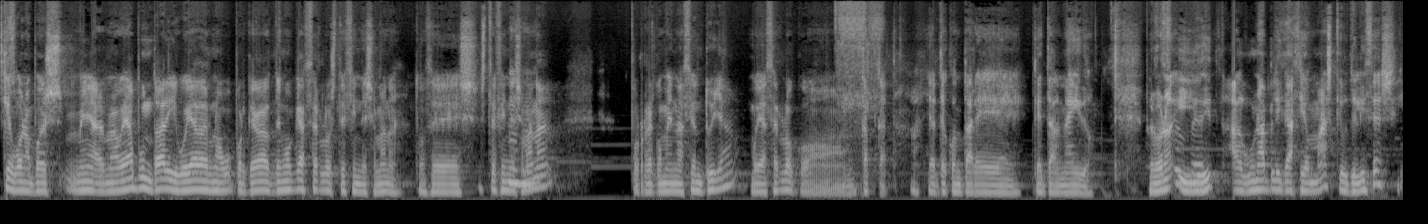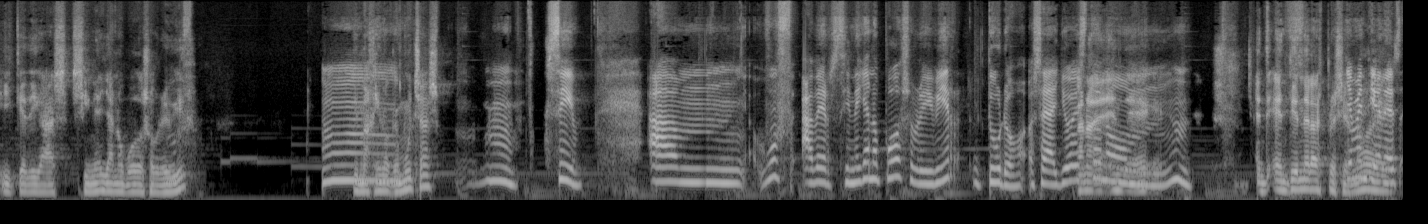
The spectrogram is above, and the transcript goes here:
Que bueno, pues mira, me voy a apuntar y voy a dar una. Porque claro, tengo que hacerlo este fin de semana. Entonces, este fin de semana, por recomendación tuya, voy a hacerlo con CapCut. Ah, Ya te contaré qué tal me ha ido. Pero bueno, y Súper. ¿alguna aplicación más que utilices y que digas sin ella no puedo sobrevivir? Me Imagino que Mm, muchas. Mm, sí. Uf, a ver, sin ella no puedo sobrevivir duro. O sea, yo esto Bueno, no. eh, mm, Ent- Entiende la expresión. ¿Ya me ¿no? Entiendes?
